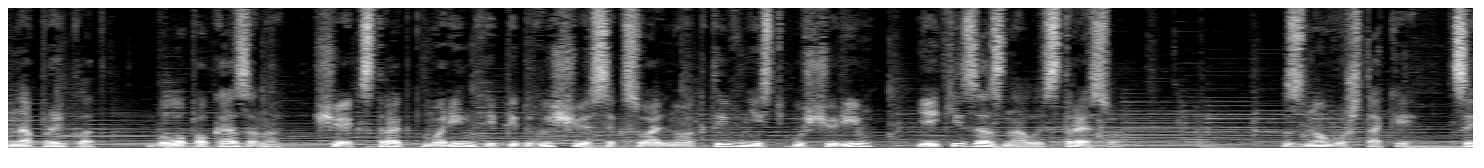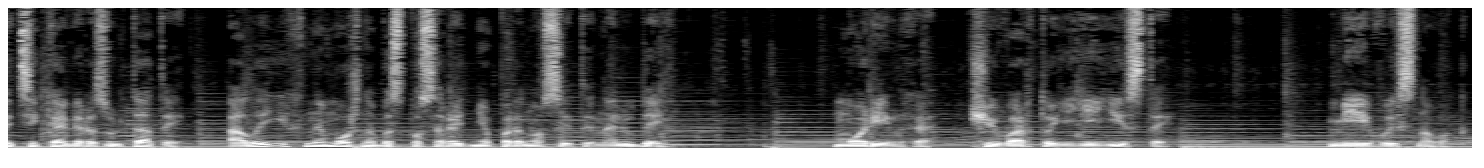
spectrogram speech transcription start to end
Наприклад, було показано, що екстракт морінги підвищує сексуальну активність у щурів, які зазнали стресу. Знову ж таки, це цікаві результати, але їх не можна безпосередньо переносити на людей. Морінга, чи варто її їсти? Мій висновок.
